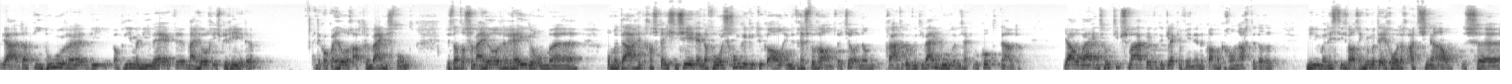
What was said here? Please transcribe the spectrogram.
ja, dat die boeren die op die manier werkten, mij heel erg inspireerden. En dat ik ook wel heel erg achter hun wijnen stond. Dus dat was voor mij heel erg een reden om, om me daarin te gaan specialiseren. En daarvoor schonk ik natuurlijk al in het restaurant, weet je wel. En dan praat ik ook met die wijnboeren en dan zeg ik, hoe komt het nou? jouw wijn zo'n type smaak heeft wat ik lekker vind. En dan kwam ik er gewoon achter dat het minimalistisch was. Ik noem het tegenwoordig artisanaal, dus uh,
